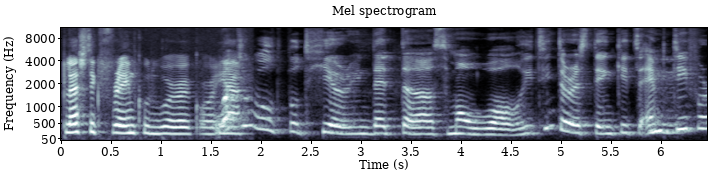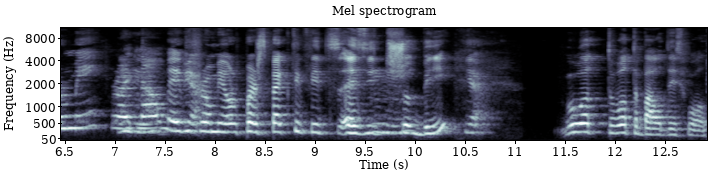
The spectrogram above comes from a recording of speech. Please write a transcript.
plastic frame could work. Or what yeah. you would put here in that uh, small wall? It's interesting. It's empty mm -hmm. for me right mm -hmm. now. Maybe yeah. from your perspective, it's as it mm -hmm. should be. Yeah. What what about this wall?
